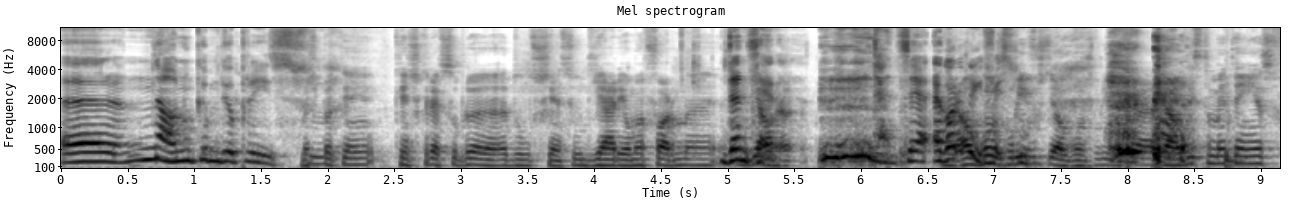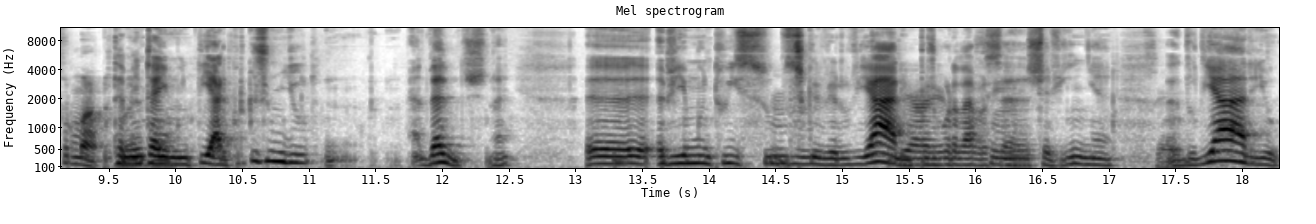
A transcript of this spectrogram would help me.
Ah, não, nunca me deu para isso. Mas para quem, quem escreve sobre a adolescência, o diário é uma forma. De antes era. Antes era. Agora alguns livros e alguns livros da Alice também têm esse formato. Também é? tem muito diário, porque os miúdos, antes, não é? Eh, havia muito isso de escrever o diário, depois Diário, guardava-se sim. a chavinha eh, do diário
